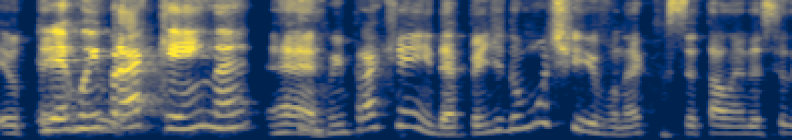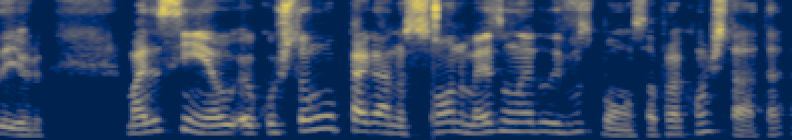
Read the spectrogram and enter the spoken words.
eu tenho. Ele é ruim para quem, né? É, ruim para quem? Depende do motivo, né, que você está lendo esse livro. Mas, assim, eu, eu costumo pegar no sono, mesmo lendo livros bons, só para constar, tá?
